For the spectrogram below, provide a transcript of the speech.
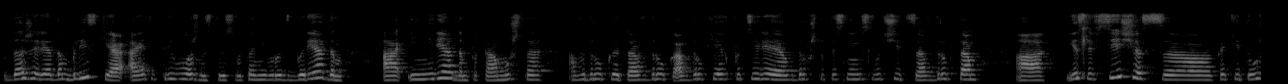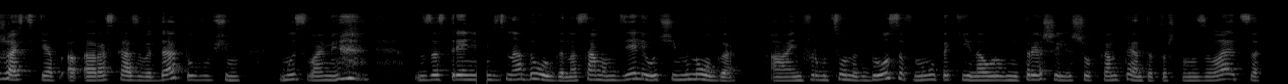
то даже рядом близкие, а, это тревожность, то есть вот они вроде бы рядом, а и не рядом, потому что, а вдруг это, а вдруг, а вдруг я их потеряю, а вдруг что-то с ними случится, а вдруг там, а, если все сейчас а, какие-то ужастики а, а, рассказывать, да, то, в общем, мы с вами застрянем здесь надолго. На самом деле очень много а, информационных вбросов, ну, такие на уровне трэша или шок-контента, то, что называется,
